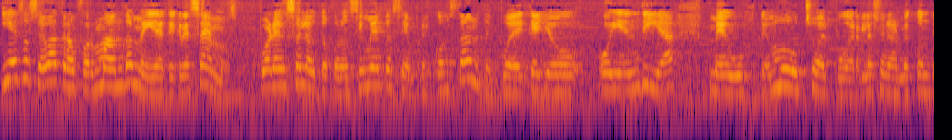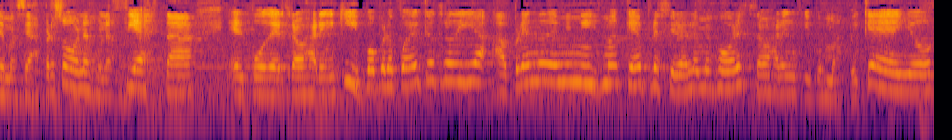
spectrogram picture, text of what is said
y eso se va transformando a medida que crecemos. Por eso el autoconocimiento siempre es constante. Puede que yo hoy en día me guste mucho el poder relacionarme con demasiadas personas, una fiesta, el poder trabajar en equipo, pero puede que otro día aprenda de mí misma que prefiero a lo mejor es trabajar en equipos más pequeños,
